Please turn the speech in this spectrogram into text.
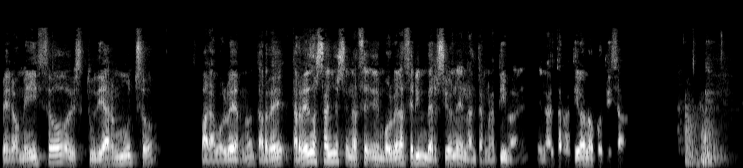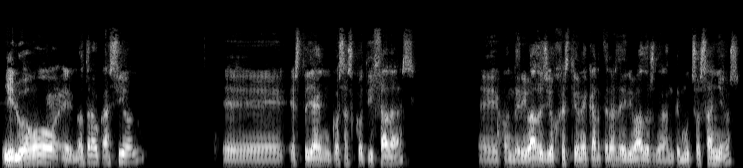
pero me hizo estudiar mucho para volver, ¿no? Tardé, tardé dos años en, hacer, en, volver a hacer inversión en alternativa, ¿eh? en alternativa no cotizada. Y luego, en otra ocasión, esto ya en cosas cotizadas, con derivados, yo gestioné carteras de derivados durante muchos años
